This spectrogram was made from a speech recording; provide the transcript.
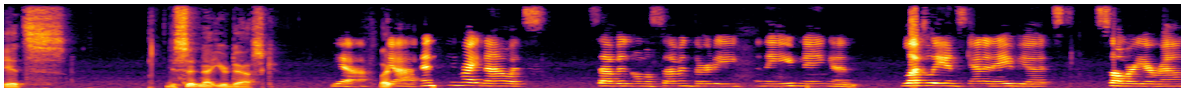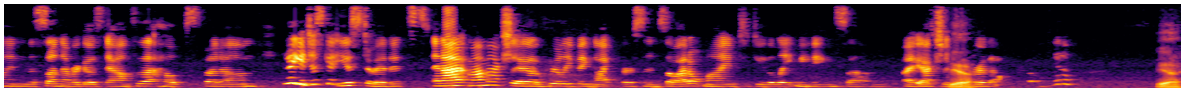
it's you're sitting at your desk yeah like, yeah and right now it's seven almost seven thirty in the evening and luckily in scandinavia it's summer year round and the sun never goes down, so that helps. But um, yeah, you just get used to it. It's and I, I'm actually a really big night person, so I don't mind to do the late meetings. Um, I actually yeah. prefer that. So, yeah. Yeah,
